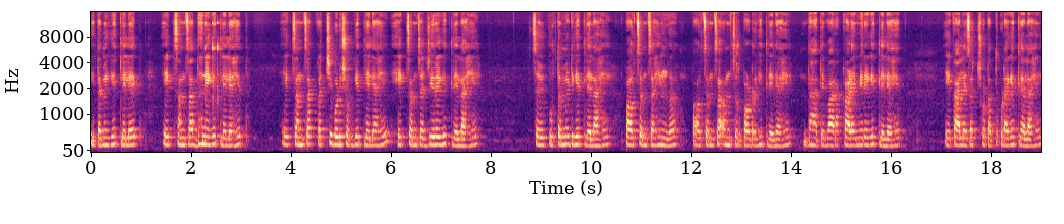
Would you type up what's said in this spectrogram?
इथं मी घेतलेले आहेत एक चमचा धने घेतलेले आहेत एक चमचा कच्ची बडीशोप घेतलेली आहे एक चमचा जिरे घेतलेला आहे चवीपुरतं मीठ घेतलेलं आहे पाव चमचा हिंग पाव चमचा आमचूर पावडर घेतलेली आहे. दहा ते बारा काळे मिरे घेतलेले आहेत. एक आल्याचा छोटा तुकडा घेतलेला आहे.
